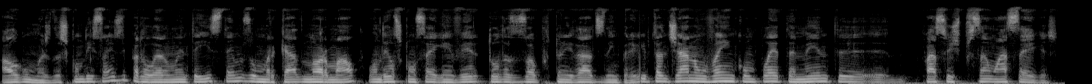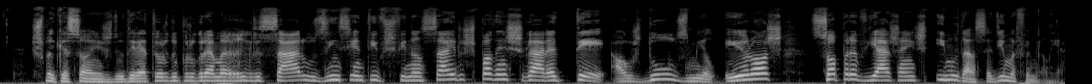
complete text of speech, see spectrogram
algumas das condições e, paralelamente a isso, temos um mercado normal onde eles conseguem ver todas as oportunidades de emprego. E, portanto, já não vêm completamente, eh, passo a expressão, às cegas. Explicações do diretor do programa Regressar: os incentivos financeiros podem chegar até aos 12 mil euros só para viagens e mudança de uma família.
